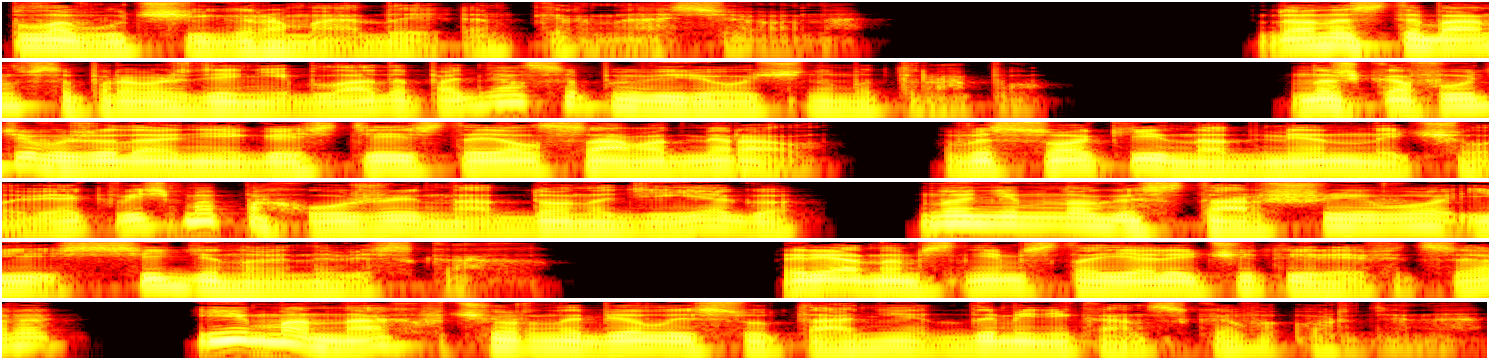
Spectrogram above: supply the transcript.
плавучей громады Энкернасиона. Дон Эстебан в сопровождении Блада поднялся по веревочному трапу. На шкафуте в ожидании гостей стоял сам адмирал, высокий, надменный человек, весьма похожий на Дона Диего, но немного старше его и с сединой на висках. Рядом с ним стояли четыре офицера и монах в черно-белой сутане Доминиканского ордена.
